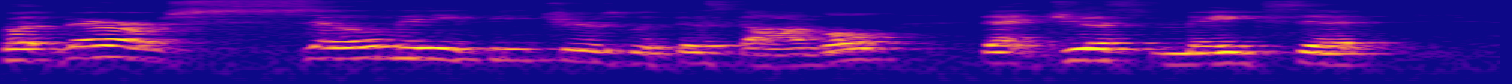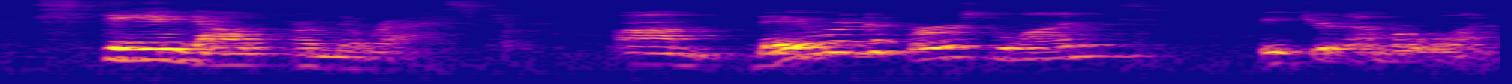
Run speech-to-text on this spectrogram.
But there are so many features with this goggle that just makes it stand out from the rest. Um, they were the first ones, feature number one,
